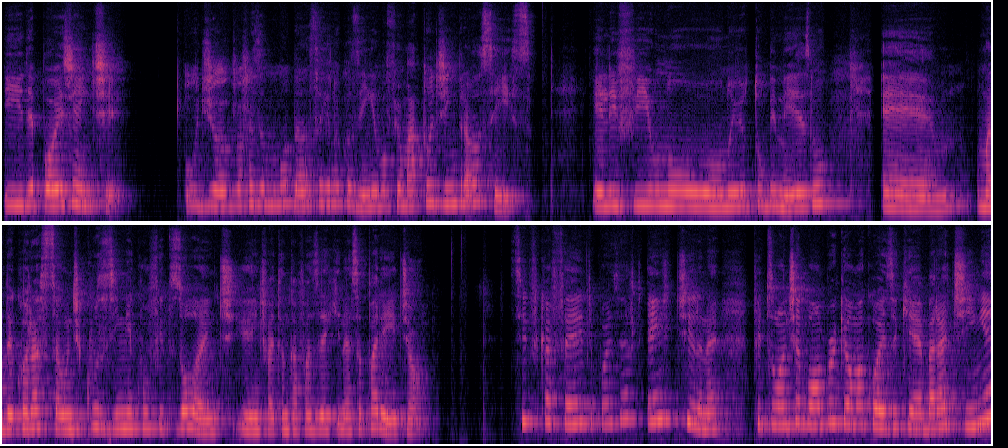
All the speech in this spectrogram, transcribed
E depois, gente, o Diogo vai fazer uma mudança aqui na cozinha. Eu vou filmar tudinho pra vocês. Ele viu no, no YouTube mesmo é, uma decoração de cozinha com fita isolante. E a gente vai tentar fazer aqui nessa parede, ó. Se ficar feio, depois a gente tira, né? Fita isolante é bom porque é uma coisa que é baratinha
